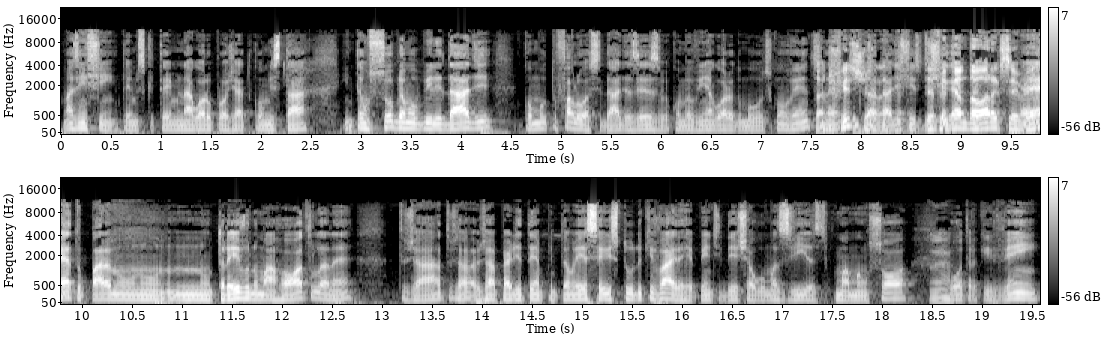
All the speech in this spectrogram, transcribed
Mas, enfim, temos que terminar agora o projeto como está. Então, sobre a mobilidade, como tu falou, a cidade, às vezes, como eu vim agora do Morro dos Conventos... Está né, difícil já, Está né? difícil. Dependendo chegar, da hora que você vem. É, tu para num, num, num trevo, numa rótula, né? tu já, tu já, já perde tempo. Então esse é o estudo que vai, de repente deixa algumas vias com uma mão só, é. outra que vem,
